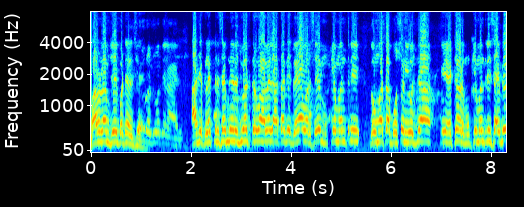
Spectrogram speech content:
મારું નામ જય પટેલ છે. આજે કલેક્ટર સાહેબને રજૂઆત કરવા આવેલા હતા કે ગયા વર્ષે મુખ્યમંત્રી ગૌમાતા પોષણ યોજના એ હેઠળ મુખ્યમંત્રી સાહેબે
